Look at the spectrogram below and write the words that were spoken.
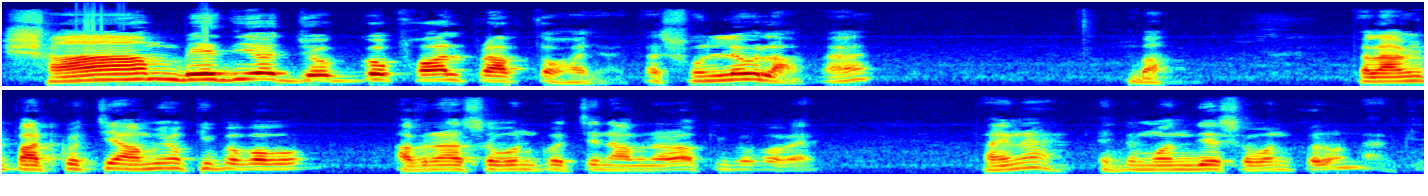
সাম বেদীয় যোগ্য ফল প্রাপ্ত হয় যায়। তা শুনলেও লাভ হ্যাঁ? বাহ! তাহলে আমি পাঠ করছি, আমিও কৃপা পাবো। আপনারা শ্রবণ করছেন, আপনারাও কৃপা পাবেন। তাই না? একটু মন দিয়ে শ্রবণ করুন আর কি।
